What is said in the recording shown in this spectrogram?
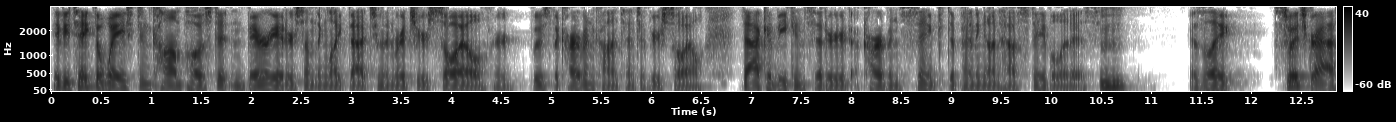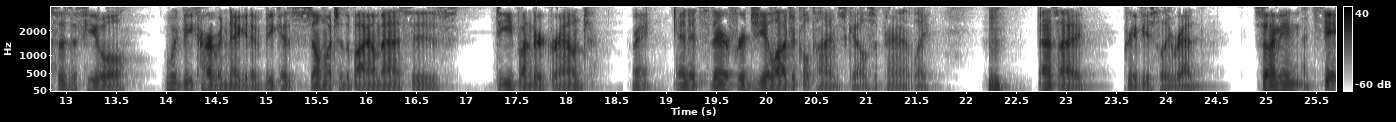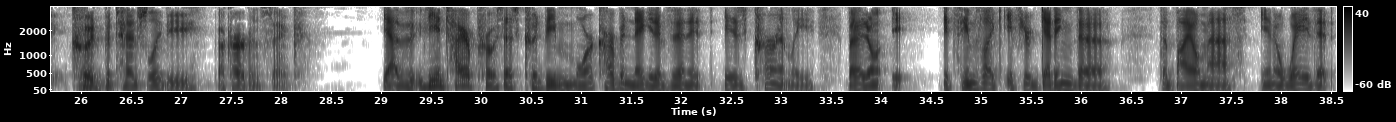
if you take the waste and compost it and bury it or something like that to enrich your soil or boost the carbon content of your soil, that could be considered a carbon sink depending on how stable it is. Mhm. Because like switchgrass as a fuel would be carbon negative because so much of the biomass is deep underground Right. and it's there for geological timescales apparently. Hmm. As I previously read. So I mean, That's- it could potentially be a carbon sink. Yeah, the, the entire process could be more carbon negative than it is currently, but I don't. It, it seems like if you're getting the the biomass in a way that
